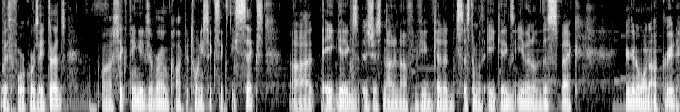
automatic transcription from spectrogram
with 4 cores, 8 threads, uh, 16 gigs of RAM clocked at 2666. Uh, 8 gigs is just not enough. If you get a system with 8 gigs, even of this spec, you're going to want to upgrade.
